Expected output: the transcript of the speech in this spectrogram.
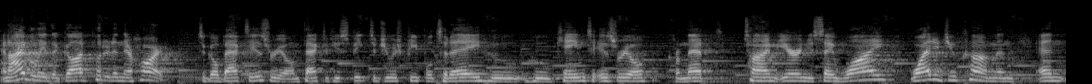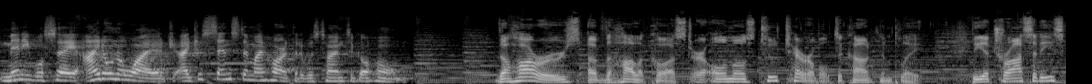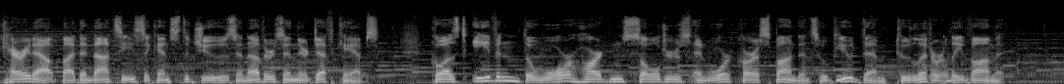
And I believe that God put it in their heart to go back to Israel. In fact, if you speak to Jewish people today who, who came to Israel from that time era and you say, Why? Why did you come? And, and many will say, I don't know why. I just sensed in my heart that it was time to go home. The horrors of the Holocaust are almost too terrible to contemplate. The atrocities carried out by the Nazis against the Jews and others in their death camps caused even the war hardened soldiers and war correspondents who viewed them to literally vomit.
